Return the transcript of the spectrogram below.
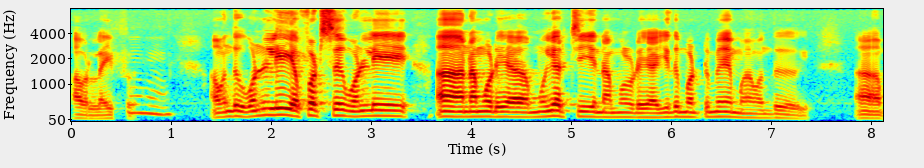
our life வந்து ஒன்லி எஃபர்ட்ஸு ஒன்லி நம்முடைய முயற்சி நம்மளுடைய இது மட்டுமே வந்து ஆஹ்,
